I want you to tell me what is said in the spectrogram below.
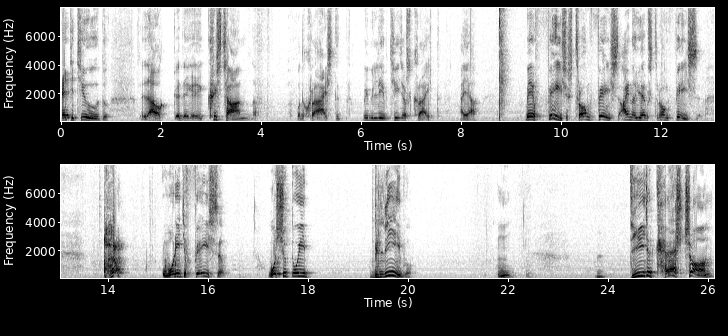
attitude. Our uh, the uh, Christian uh, for the Christ, we believe Jesus Christ. Ah, yeah. We have faith, strong faith. I know you have strong faith. what is faith? What should we believe? Hmm? These question,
